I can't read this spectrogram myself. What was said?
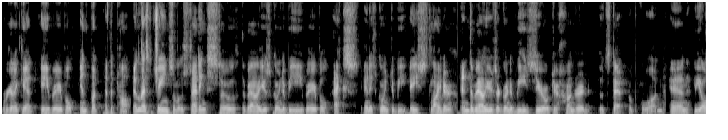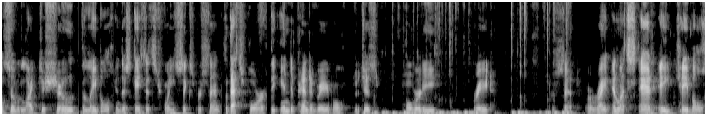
we're going to get a variable input at the top and let's change some of the settings. So the value is going to be variable X and it's going to be a slider and the values are going to be 0 to 100 with step of 1. And we also would like to show the label. In this case, it's 26%. So that's for the independent variable, which is poverty rate percent. All right, and let's add a table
